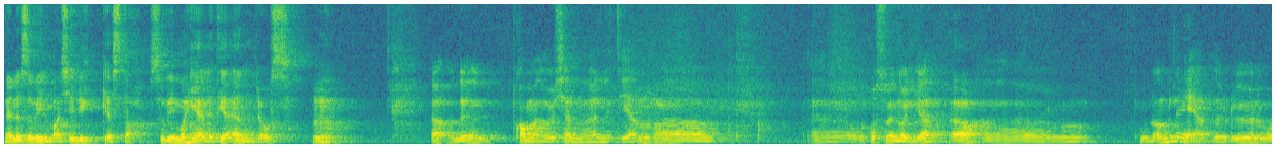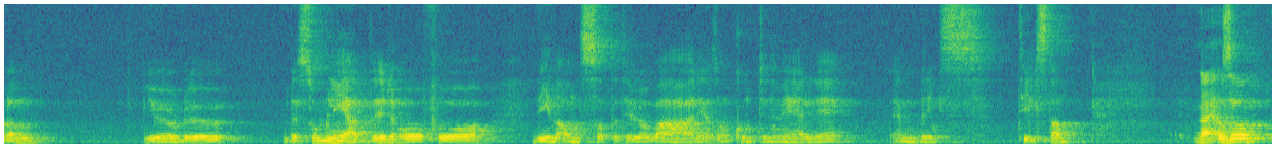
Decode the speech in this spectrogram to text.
Ellers så vil man ikke lykkes, da. Så vi må hele tida endre oss. Ja, det kan man jo kjenne litt igjen. eh, også i Norge. Ja. Eh, hvordan leder du, eller hvordan gjør du det som leder å få dine ansatte til å være i en sånn kontinuerlig endringstilstand? Nei, altså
